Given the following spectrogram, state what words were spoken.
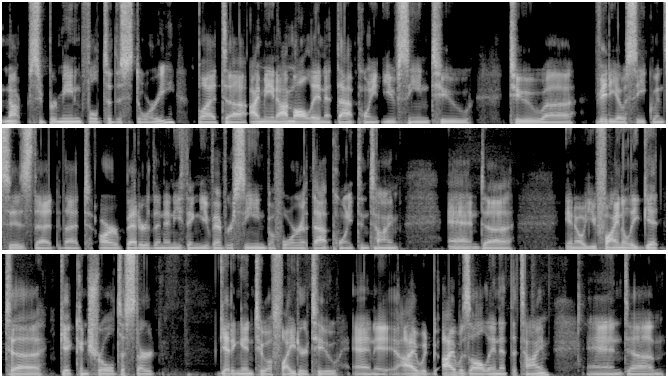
not super meaningful to the story. But uh, I mean, I'm all in at that point. You've seen two two uh, video sequences that that are better than anything you've ever seen before at that point in time, and uh, you know, you finally get uh, get control to start getting into a fight or two and it, i would i was all in at the time and um,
